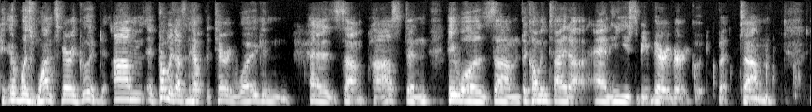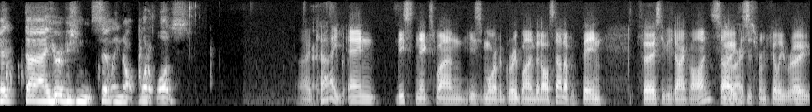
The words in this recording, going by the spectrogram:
it was once very good. Um, it probably doesn't help that Terry Wogan has um, passed, and he was um, the commentator, and he used to be very, very good. But um, it, uh, Eurovision is certainly not what it was. Okay, and this next one is more of a group one, but I'll start off with Ben first, if you don't mind. So worries. this is from Philly Roo.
